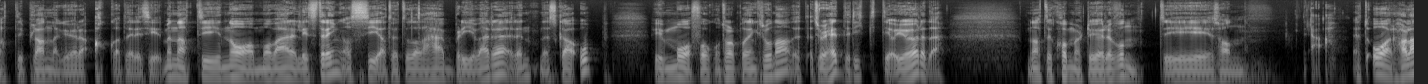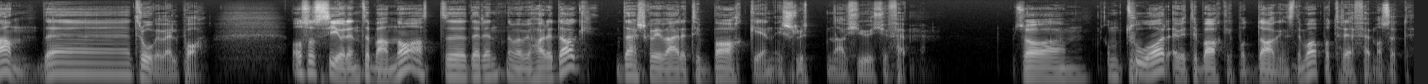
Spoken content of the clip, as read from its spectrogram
at de planlegger å gjøre akkurat det de sier. Men at de nå må være litt streng og si at vet du, da det her blir verre, rentene skal opp, vi må få kontroll på den krona. Jeg tror det er helt riktig å gjøre det. Men at det kommer til å gjøre vondt i sånn ja, et år, halvannen, det tror vi vel på. Og så sier jo rentebanen nå at eh, det rentenivået vi har i dag, der skal vi være tilbake igjen i slutten av 2025. Så um, om to år er vi tilbake på dagens nivå på 3,75.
